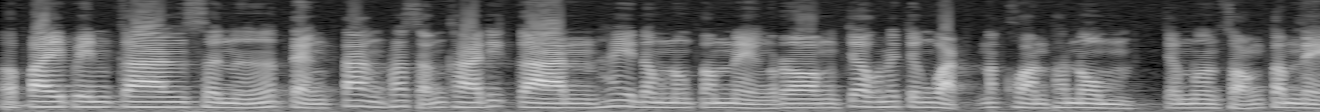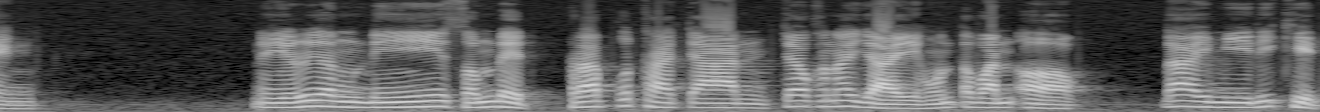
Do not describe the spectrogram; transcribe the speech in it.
ต่อไปเป็นการเสนอแต่งตั้งพระสังฆาธิการให้ดำรงตำแหน่งรองเจ้าคณะจังหวัดนครพนมจำนวนสองตำแหน่ง ในเรื่องนี้สมเด็จพระพุทธาจารย์เจ้าคณะใหญ่หนตะวันออกได้มีลิขิต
